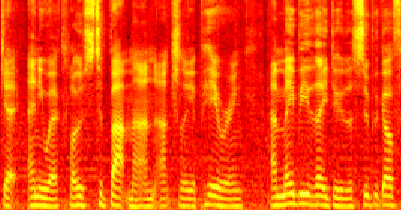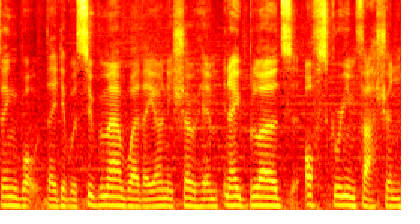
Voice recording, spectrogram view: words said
get anywhere close to Batman actually appearing and maybe they do the Supergirl thing, what they did with Superman, where they only show him in a blurred off-screen fashion,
